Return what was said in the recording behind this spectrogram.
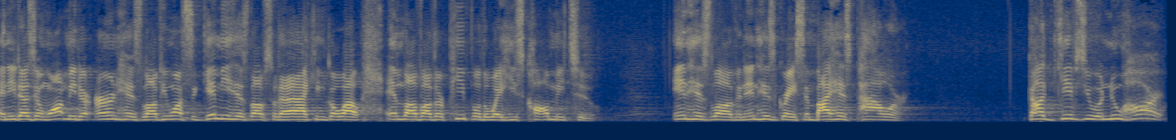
And He doesn't want me to earn His love. He wants to give me His love so that I can go out and love other people the way He's called me to. In His love and in His grace and by His power. God gives you a new heart.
